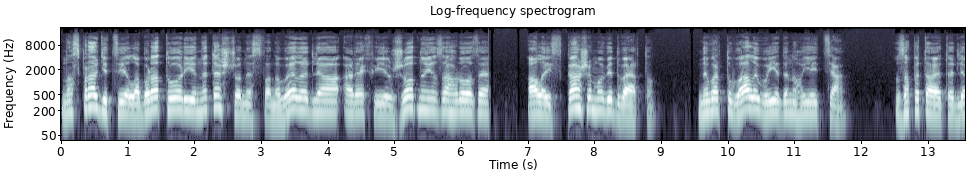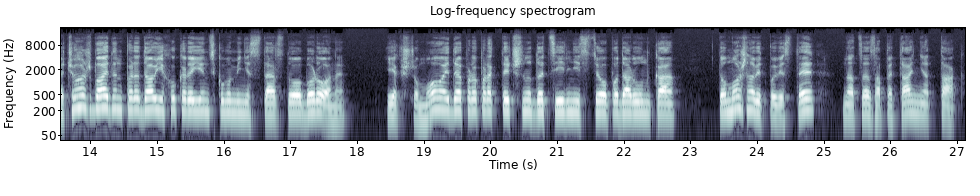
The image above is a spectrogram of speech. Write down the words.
Насправді ці лабораторії не те, що не становили для Ерефії жодної загрози, але й скажемо відверто, не вартували виєденого яйця. Запитаєте, для чого ж Байден передав їх Українському Міністерству оборони? Якщо мова йде про практичну доцільність цього подарунка, то можна відповісти на це запитання так.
